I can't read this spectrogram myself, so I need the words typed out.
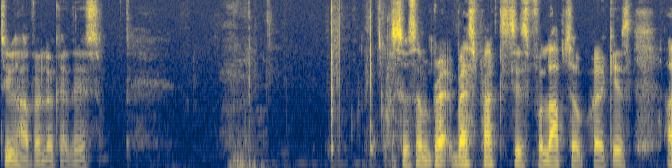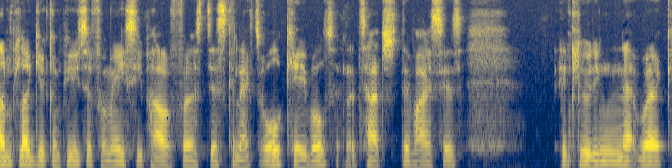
do have a look at this. So some best practices for laptop work is unplug your computer from AC power first, disconnect all cables and attached devices, including network,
